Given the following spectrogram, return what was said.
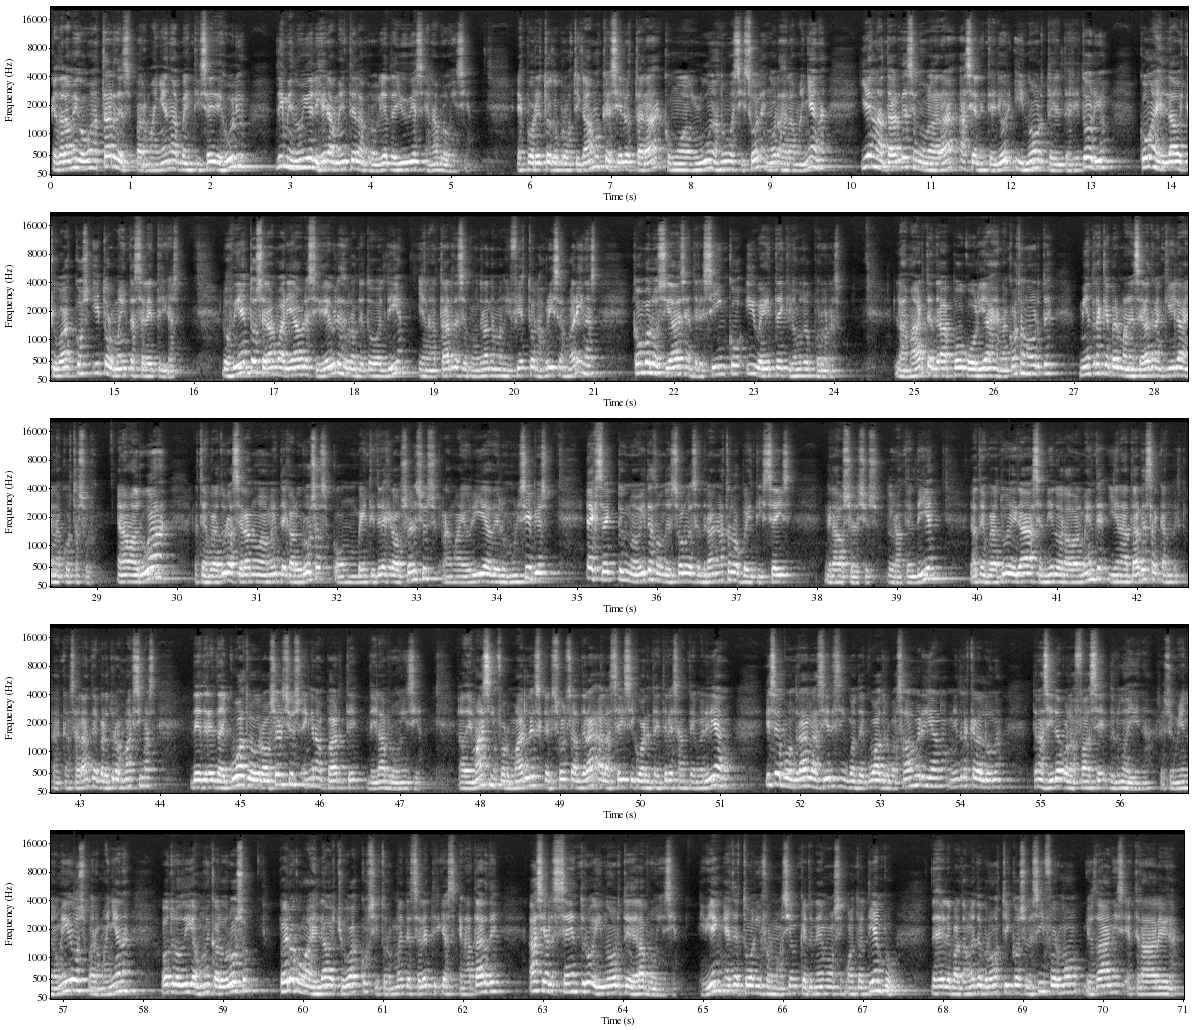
¿Qué tal amigos? Buenas tardes. Para mañana 26 de julio disminuye ligeramente la probabilidad de lluvias en la provincia. Es por esto que pronosticamos que el cielo estará como algunas nubes y sol en horas de la mañana y en la tarde se nublará hacia el interior y norte del territorio con aislados chubascos y tormentas eléctricas. Los vientos serán variables y débiles durante todo el día y en la tarde se pondrán de manifiesto las brisas marinas con velocidades entre 5 y 20 km por hora. La mar tendrá poco oleaje en la costa norte, mientras que permanecerá tranquila en la costa sur. En la madrugada, las temperaturas serán nuevamente calurosas, con 23 grados Celsius en la mayoría de los municipios, excepto en Nuevitas, donde solo descenderán hasta los 26 grados Celsius. Durante el día, la temperatura irá ascendiendo gradualmente y en la tarde se alcanzarán temperaturas máximas de 34 grados Celsius en gran parte de la provincia. Además, informarles que el sol saldrá a las 6 y 43 ante meridiano y se pondrá a las 7 y 54 pasado meridiano, mientras que la luna transita por la fase de luna llena. Resumiendo amigos, para mañana otro día muy caluroso, pero con aislados chubascos y tormentas eléctricas en la tarde hacia el centro y norte de la provincia. Y bien, esta es toda la información que tenemos en cuanto al tiempo. Desde el Departamento de Pronósticos les informó Diosdanis Estrada Alegra.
